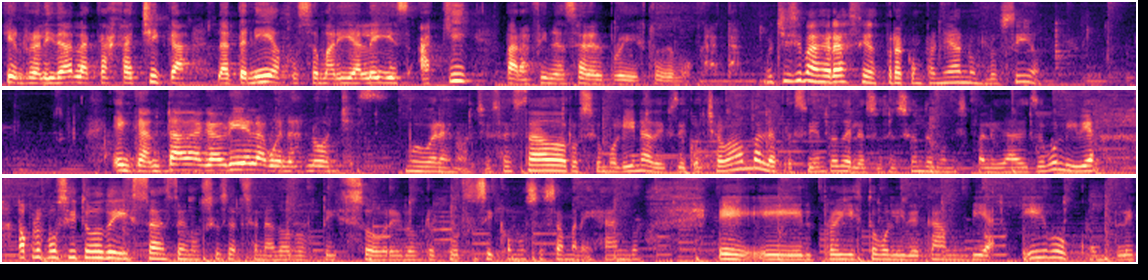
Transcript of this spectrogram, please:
que en realidad la caja chica chica la tenía José María Leyes aquí para financiar el proyecto demócrata. Muchísimas gracias por acompañarnos, Rocío. Encantada, Gabriela. Buenas noches. Muy buenas noches. Ha estado Rocío Molina desde Cochabamba, la presidenta de la Asociación de Municipalidades de Bolivia, a propósito de estas denuncias del senador Ortiz sobre los recursos y cómo se está manejando eh, el proyecto Bolivia Cambia Evo Cumple.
